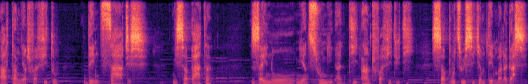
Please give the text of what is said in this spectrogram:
ary tamin'ny andro fahafito dia nitsahatra izy. Ny Sabata, izay no niantsoany an'ity andro fahafito ity, Sabotsy hoy isika amin'ny teny malagasy.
